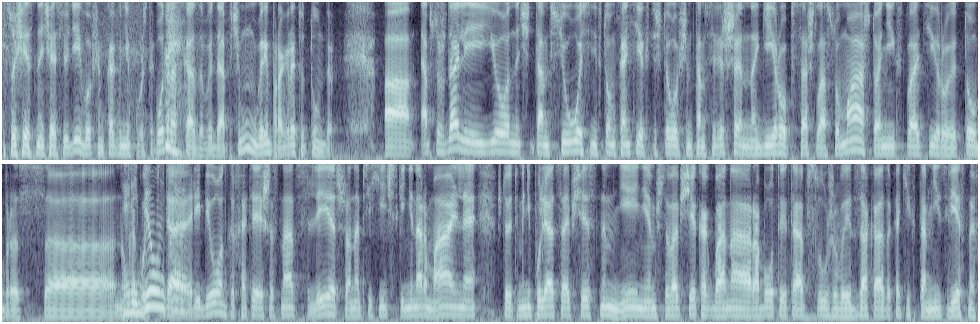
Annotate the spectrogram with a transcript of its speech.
существенная часть людей, в общем, как бы не в курсе. Так вот, рассказывай, да, почему мы говорим про Грету Тунберг. А, обсуждали ее, значит, там всю осень в том контексте, что, в общем, там совершенно гейроп сошла с ума, что они эксплуатируют образ а, ну, ребенка. Да, ребенка, хотя и 16 лет, что она психически ненормальная, что это манипуляция общественным мнением, что вообще как бы она работает и обслуживает заказы каких-то там неизвестных,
